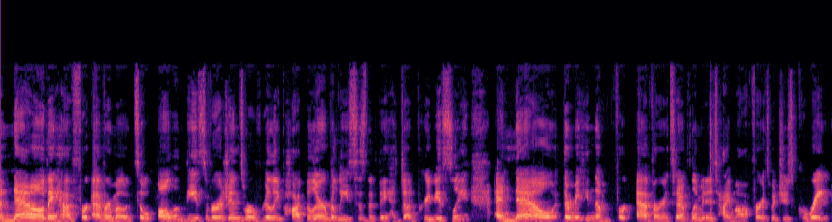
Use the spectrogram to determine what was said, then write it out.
but now they have forever mode. So all of these versions were really popular releases that they had done previously. And now they're making them forever instead of limited time offers, which is great.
